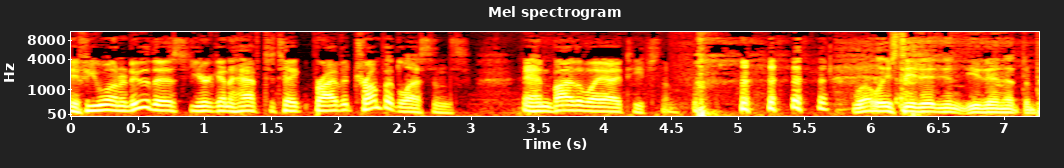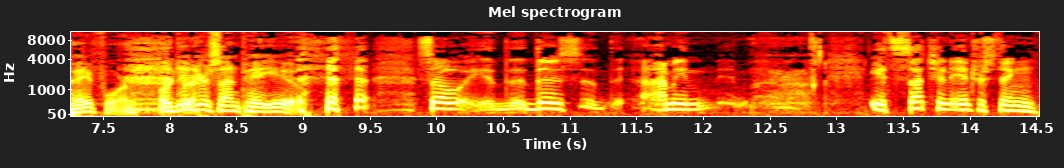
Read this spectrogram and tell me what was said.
if you want to do this, you're going to have to take private trumpet lessons. And by the way, I teach them. well, at least you didn't you didn't have to pay for it, or did your son pay you? so there's, I mean, it's such an interesting.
